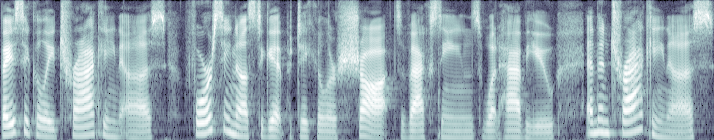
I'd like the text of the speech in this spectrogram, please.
basically tracking us, forcing us to get particular shots, vaccines, what have you, and then tracking us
